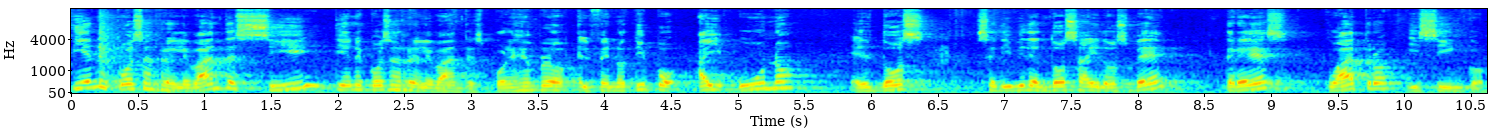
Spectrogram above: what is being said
¿tiene cosas relevantes? Sí, tiene cosas relevantes. Por ejemplo, el fenotipo hay 1, el 2 se divide en 2A y 2B, 3, 4 y 5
